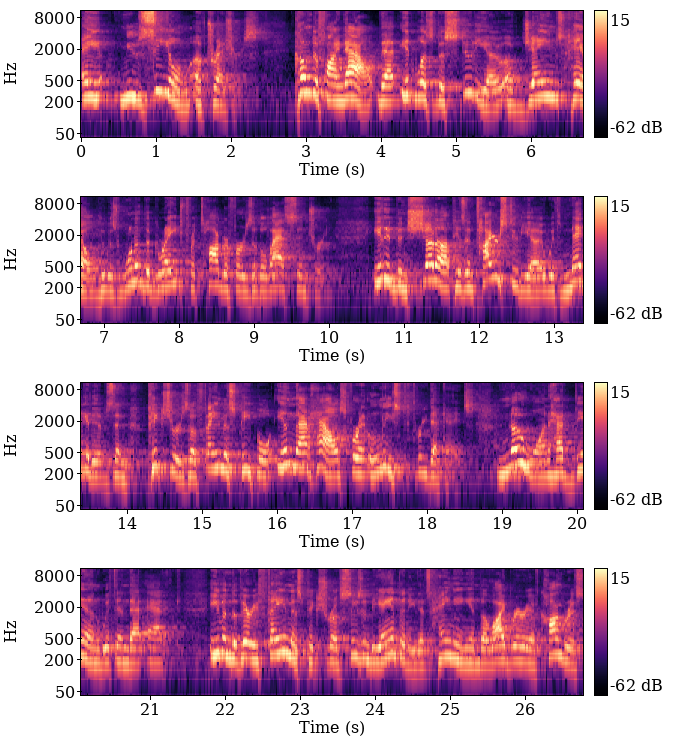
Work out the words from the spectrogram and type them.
A museum of treasures. Come to find out that it was the studio of James Hale, who was one of the great photographers of the last century. It had been shut up, his entire studio, with negatives and pictures of famous people in that house for at least three decades. No one had been within that attic. Even the very famous picture of Susan B. Anthony that's hanging in the Library of Congress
